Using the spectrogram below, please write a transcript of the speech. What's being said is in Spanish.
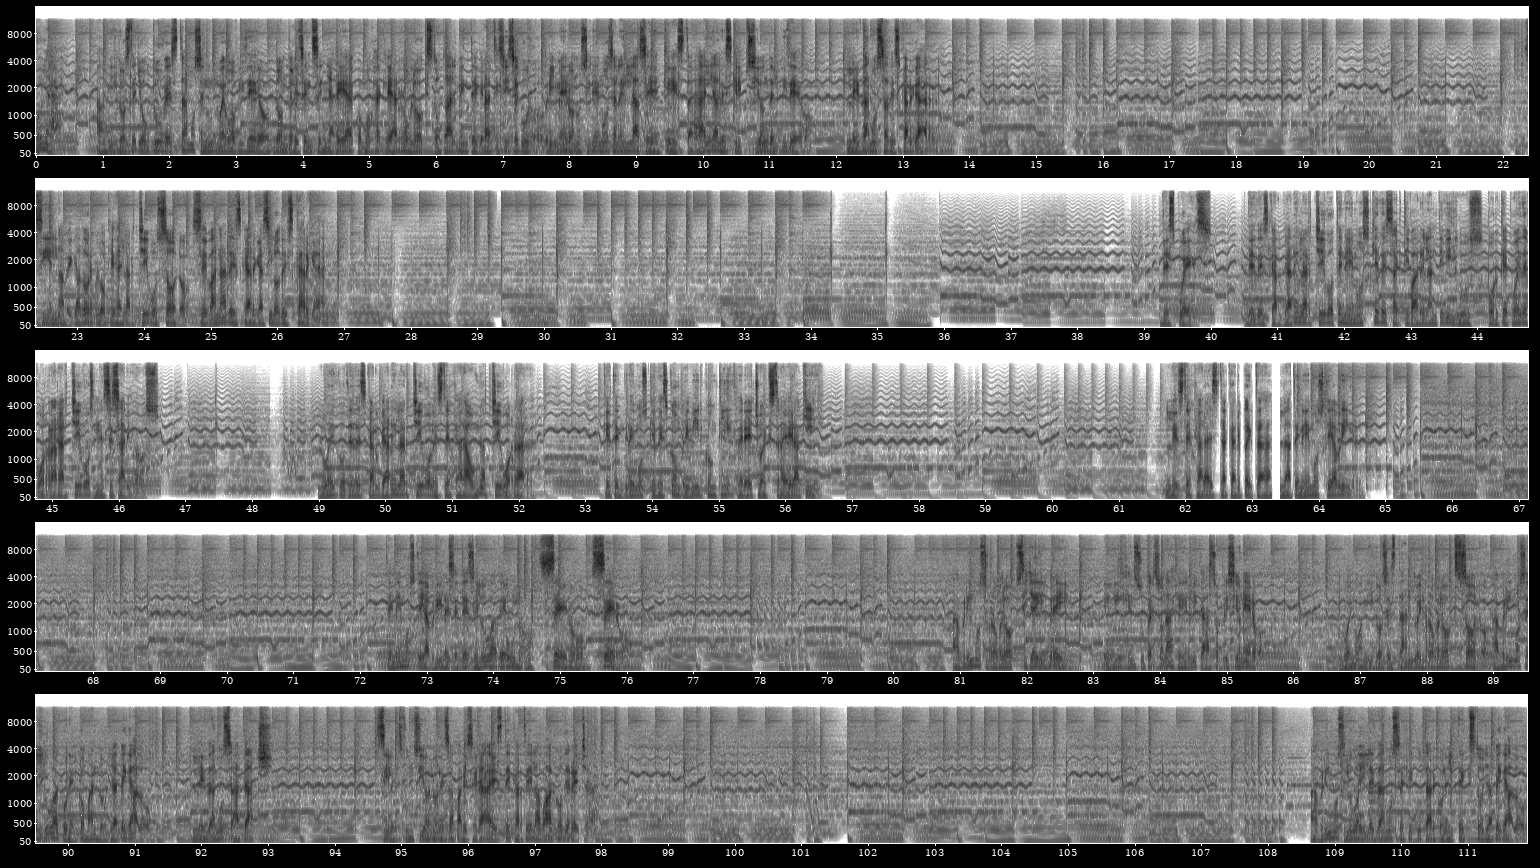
Hola. Amigos de Youtube estamos en un nuevo video donde les enseñaré a cómo hackear Roblox totalmente gratis y seguro. Primero nos iremos al enlace que estará en la descripción del video. Le damos a descargar. Si el navegador bloquea el archivo solo, se van a descargas y lo descargan. Después de descargar el archivo tenemos que desactivar el antivirus porque puede borrar archivos necesarios. Luego de descargar el archivo les dejará un archivo RAR que tendremos que descomprimir con clic derecho extraer aquí. Les dejará esta carpeta, la tenemos que abrir. Tenemos que abrir STCLUA de 1, 0, 0. Abrimos Roblox y Jailbreak. Eligen su personaje en mi caso prisionero. Bueno amigos estando en Roblox solo abrimos el Lua con el comando ya pegado. Le damos a Attach. Si les funciona les aparecerá este cartel abajo derecha. Abrimos Lua y le damos ejecutar con el texto ya pegado.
